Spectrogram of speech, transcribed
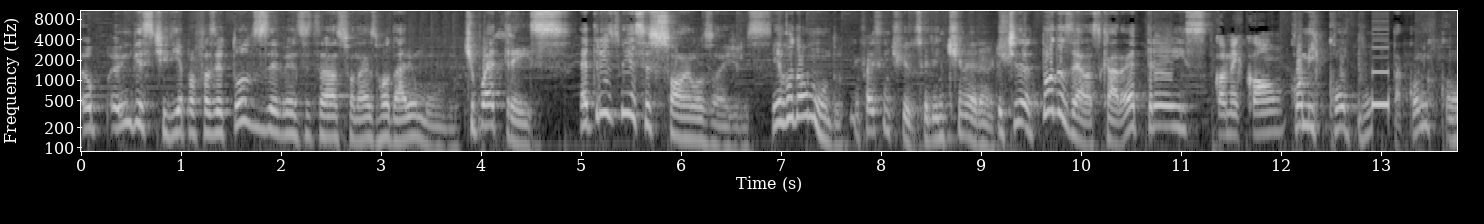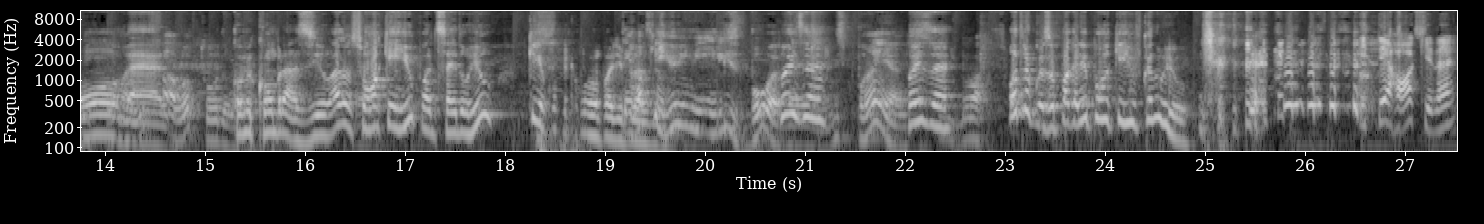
eu, eu investiria pra fazer todos os eventos internacionais rodarem o mundo. Tipo E3. E3 não ia ser só em Los Angeles. Ia rodar o mundo. Não faz sentido, seria itinerante. Itinerante, Todas elas, cara. E3, Comic Con. Comic Con, puta, Comic Con, Pô, ele velho. Falou tudo. Comic Con Brasil. Ah, se o Rock in Rio pode sair do Rio, que, que o Comic Con não pode ir Tem pro Rock in Brasil? Rio em, em Lisboa, Pois velho. é. Em Espanha. Pois é. Nossa. Outra coisa, eu pagaria pro Rock in Rio ficar no Rio. E ter rock, né?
